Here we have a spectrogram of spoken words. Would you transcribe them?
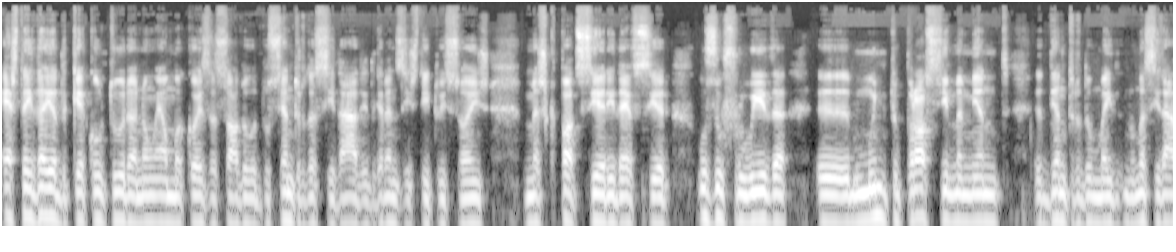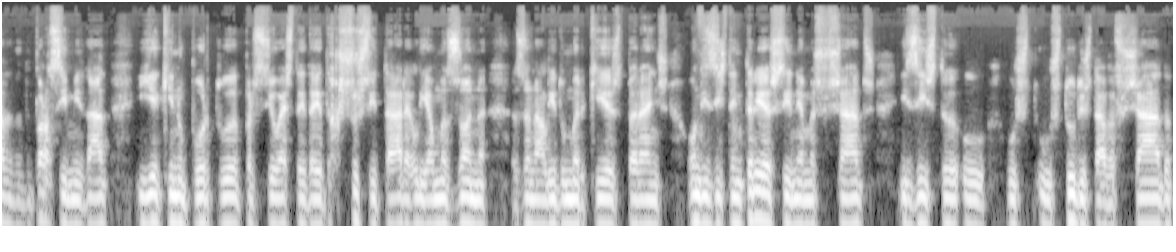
esta ideia de que a cultura não é uma coisa só do, do centro da cidade e de grandes instituições, mas que pode ser e deve ser usufruída eh, muito proximamente dentro de uma, de uma cidade de proximidade, e aqui no Porto apareceu esta ideia de ressuscitar, ali é uma zona, a zona ali do Marquês de Paranhos, onde existem três cinemas fechados, existe o, o, o estúdio estava fechado,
